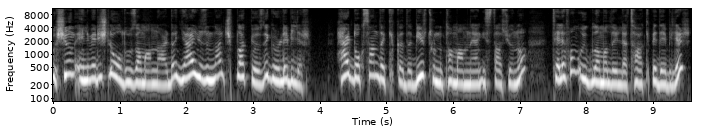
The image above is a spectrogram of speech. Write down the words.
ışığın elverişli olduğu zamanlarda yeryüzünden çıplak gözle görülebilir. Her 90 dakikada bir turunu tamamlayan istasyonu telefon uygulamalarıyla takip edebilir,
